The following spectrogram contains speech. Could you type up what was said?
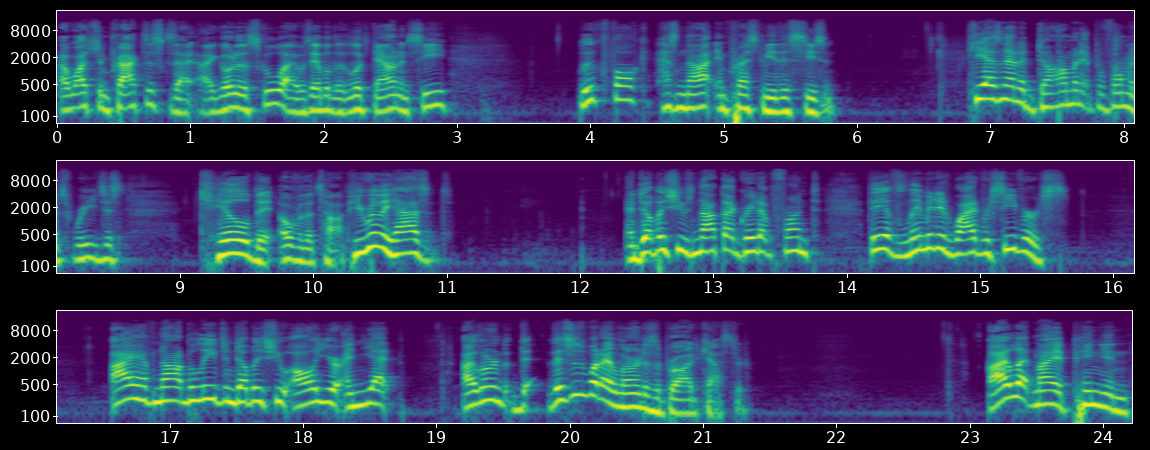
I watched him practice because I, I, go to the school. I was able to look down and see. Luke Falk has not impressed me this season. He hasn't had a dominant performance where he just killed it over the top. He really hasn't. And WSU's not that great up front. They have limited wide receivers. I have not believed in WSU all year, and yet I learned th- this is what I learned as a broadcaster. I let my opinion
